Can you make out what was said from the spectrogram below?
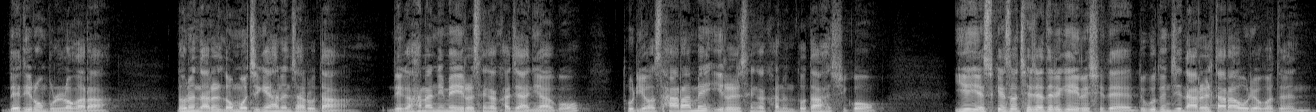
내 뒤로 물러가라 너는 나를 넘어지게 하는 자로다. 내가 하나님의 일을 생각하지 아니하고 도리어 사람의 일을 생각하는도다 하시고 이에 예수께서 제자들에게 이르시되 누구든지 나를 따라오려거든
